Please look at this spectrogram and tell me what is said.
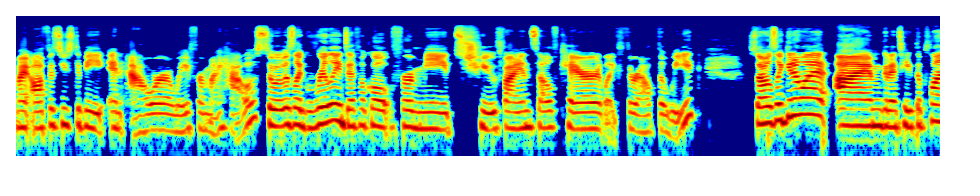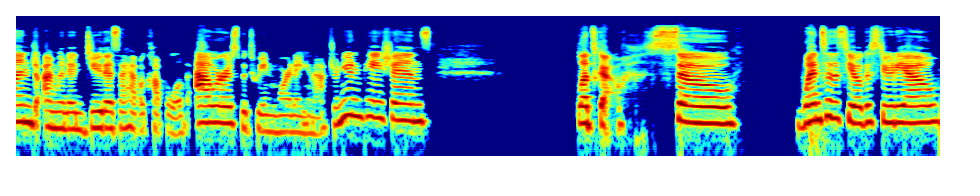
my office used to be an hour away from my house. So it was like really difficult for me to find self care like throughout the week. So I was like, you know what? I'm going to take the plunge. I'm going to do this. I have a couple of hours between morning and afternoon patients. Let's go. So went to this yoga studio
